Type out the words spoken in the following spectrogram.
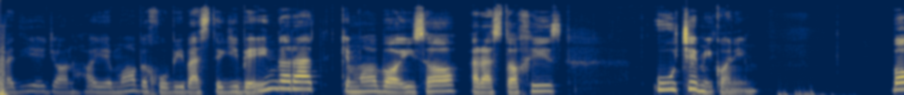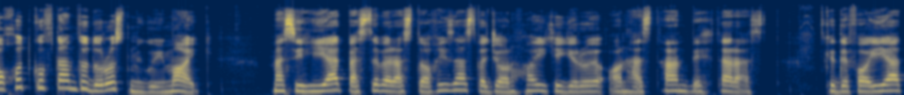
ابدی جانهای ما به خوبی بستگی به این دارد که ما با عیسی و رستاخیز او چه می کنیم؟ با خود گفتم تو درست می‌گویی مایک. مسیحیت بسته به رستاخیز است و جانهایی که گروه آن هستند بهتر است که دفاعیت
